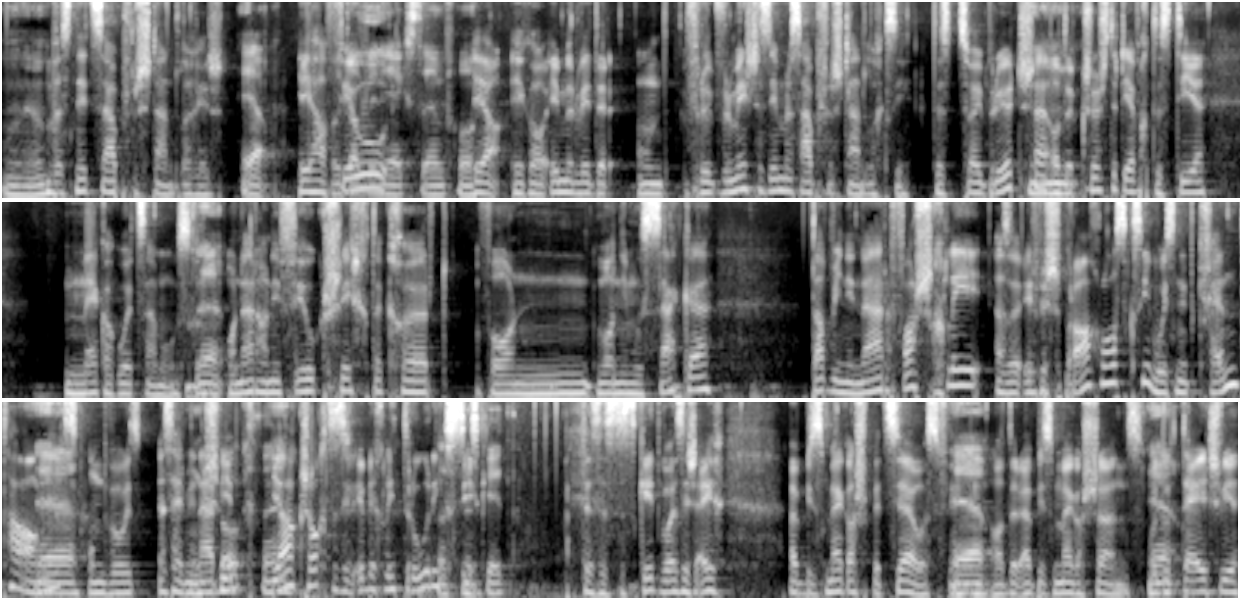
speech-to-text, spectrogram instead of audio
Ja. Was nicht selbstverständlich ist. ja. Ich habe Und da bin ich viel... extrem froh. Ja, ich gehe immer wieder... Und für, für mich ist das immer selbstverständlich gewesen. Dass zwei Brüder Mhm. oder Geschwister, die einfach, dass die mega gut zusammen auskommen. Ja. Und dann habe ich viele Geschichten gehört, wo, wo ich muss sagen, da bin ich dann fast ein bisschen, also ich war sprachlos gewesen, weil ich es nicht kennt habe. Ja. Und weil es, es hat mich Und dann wie- geschockt, ja. ja. geschockt, das ist eben ein bisschen traurig Dass gewesen. das geht. dass es das gibt, wo es ist eigentlich etwas mega Spezielles, finde Ja. ich. Oder etwas mega Schönes. Ja. du teilst wie,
